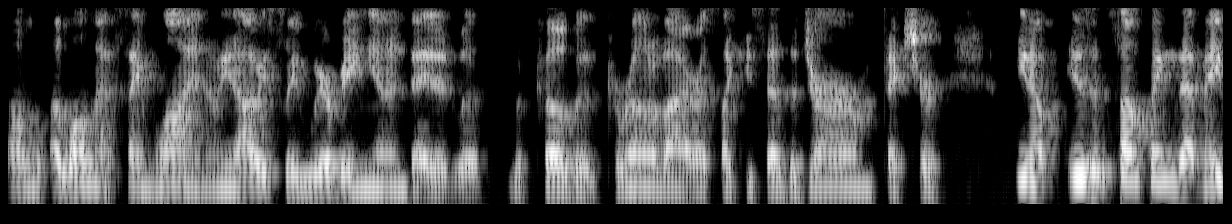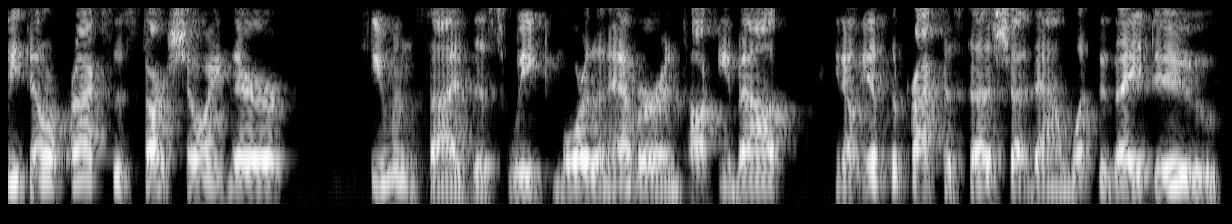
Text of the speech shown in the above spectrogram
along that same line. I mean, obviously, we're being inundated with, with COVID, coronavirus, like you said, the germ picture you know, is it something that maybe dental practices start showing their human side this week more than ever and talking about, you know, if the practice does shut down, what do they do?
